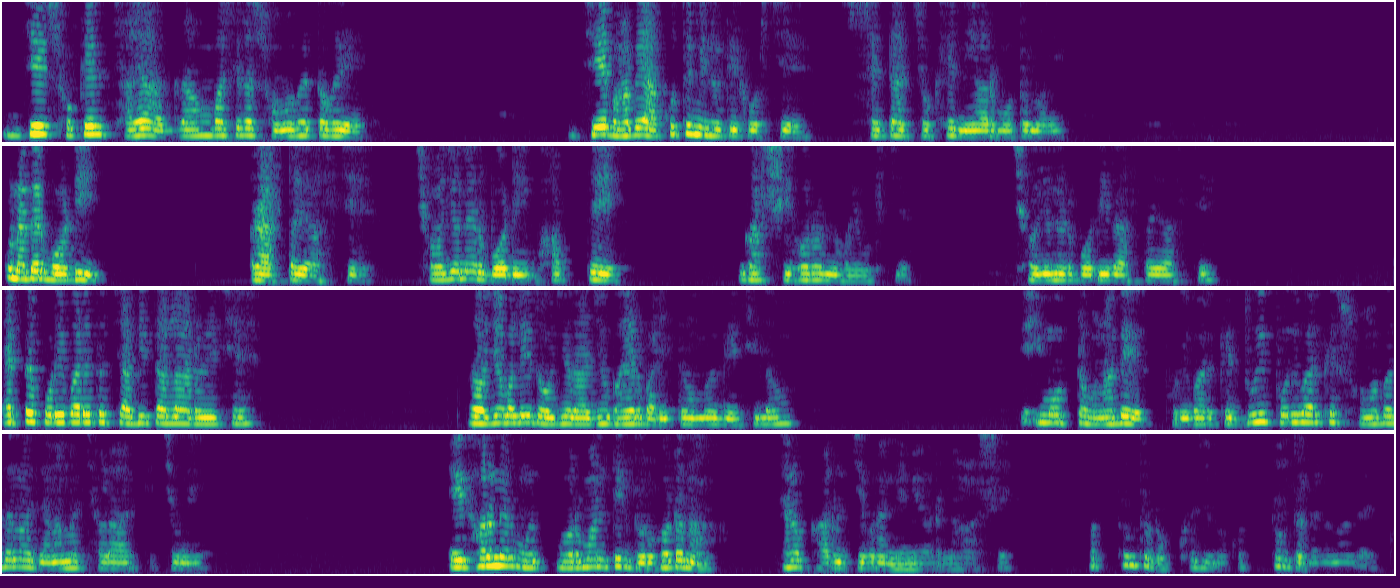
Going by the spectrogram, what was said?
যে শোকের ছায়া গ্রামবাসীরা সমবেত হয়ে যেভাবে আকুতি মিনতি করছে, সেটা চোখে নেওয়ার মতো নয়। ওনাদের বডি রাস্তায় আসছে। ছজনের বডি ভাবতে গা শিহরণ হয়ে উঠছে। ছজনের বডি রাস্তায় আসছে। একটা পরিবারে তো চাবি তালা রয়েছে। রজবালির রজ, রাজু ভাইয়ের বাড়িতে আমরা গেছিলাম। এই মুহূর্তে ওনাদের পরিবারকে, দুই পরিবারকে সমবেদনা জানানো ছাড়া আর কিছু নেই। এই ধরনের মর্মান্তিক দুর্ঘটনা যেন কারোর জীবনে নেমে আর না আসে। ほとんどの個人のほとんどるので、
